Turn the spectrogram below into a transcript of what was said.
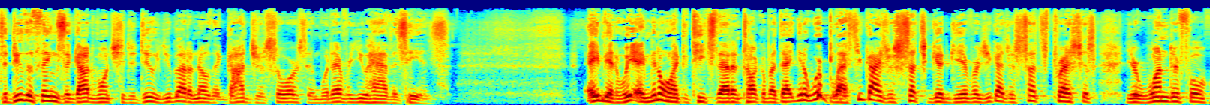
to do the things that God wants you to do, you got to know that God's your source and whatever you have is His. Amen. We, and we don't like to teach that and talk about that. You know, we're blessed. You guys are such good givers. You guys are such precious. You're wonderful.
